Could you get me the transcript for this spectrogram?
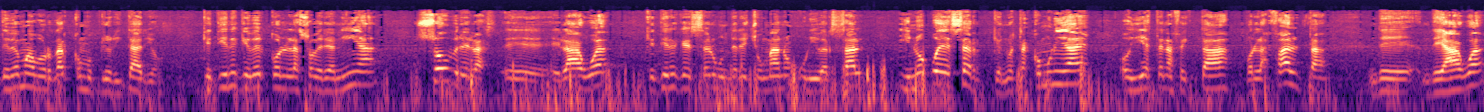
debemos abordar como prioritario, que tiene que ver con la soberanía sobre eh, el agua, que tiene que ser un derecho humano universal y no puede ser que nuestras comunidades hoy día estén afectadas por la falta de agua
